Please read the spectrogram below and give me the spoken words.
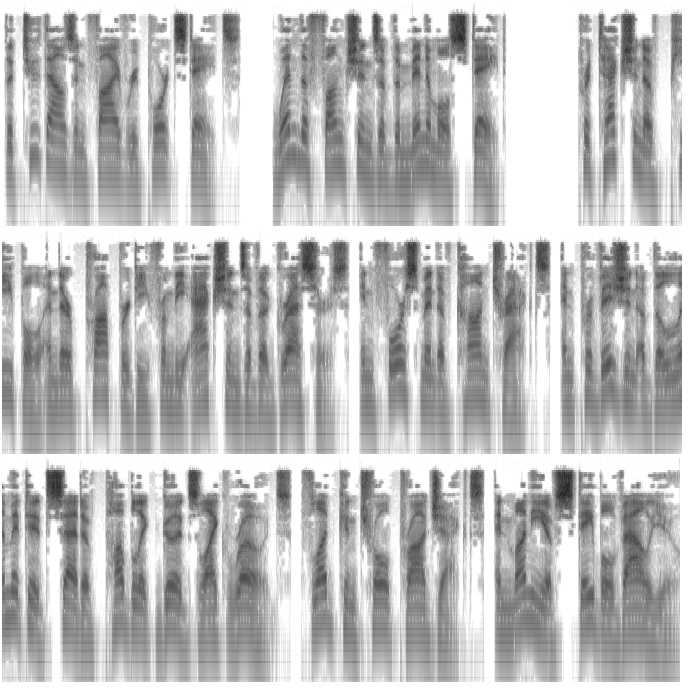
The 2005 report states, "...when the functions of the minimal state, Protection of people and their property from the actions of aggressors, enforcement of contracts, and provision of the limited set of public goods like roads, flood control projects, and money of stable value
